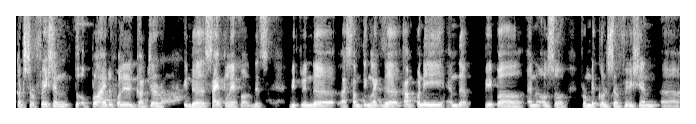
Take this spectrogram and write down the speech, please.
conservation to apply to paludiculture in the site level. This between the like something like the company and the people, and also from the conservation uh,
